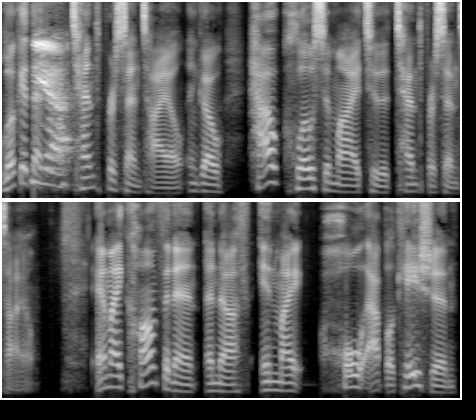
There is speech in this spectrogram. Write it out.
Look at that Yeah. 10th percentile and go, how close am I to the 10th percentile? Am I confident enough in my whole application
